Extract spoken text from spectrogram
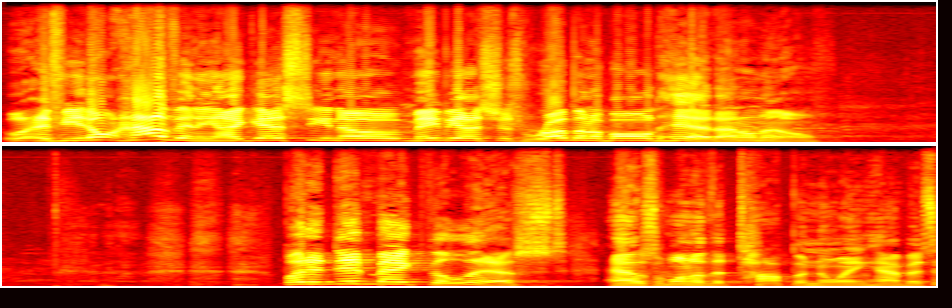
Well, if you don't have any, I guess, you know, maybe that's just rubbing a bald head. I don't know. but it did make the list as one of the top annoying habits.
